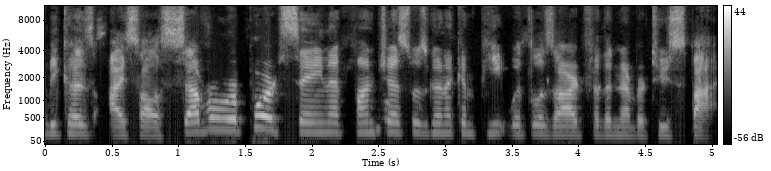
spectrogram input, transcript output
because I saw several reports saying that Funchess was going to compete with Lazard for the number two spot.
